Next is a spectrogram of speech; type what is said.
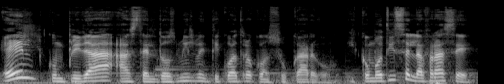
él cumplirá hasta el 2024 con su cargo. Y como dice la frase,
